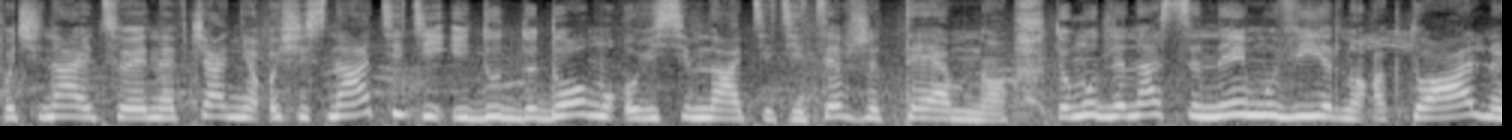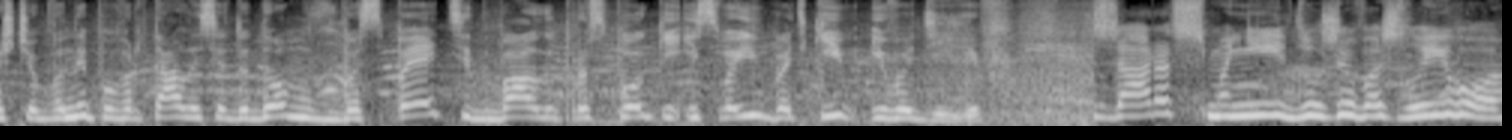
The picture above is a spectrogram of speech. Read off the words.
починають своє навчання о 16 і йдуть додому о 18 Це вже темно. Тому для нас це неймовірно актуально, щоб вони поверталися додому в безпеці, дбали про спокій і своїх батьків і водіїв. Зараз мені дуже важливо,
